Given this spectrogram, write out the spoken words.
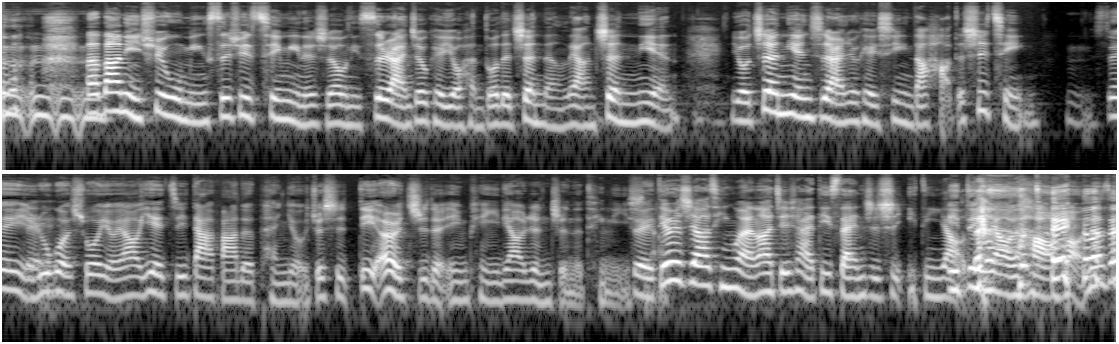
那当你去无名，思绪清明的时候，你自然就可以有很多的正能量、正念，有正念自然就可以吸引到好的事情。嗯，所以如果说有要业绩大发的朋友，就是第二支的音频一定要认真的听一下。对，第二支要听完，那接下来第三支是一定要 一定要好好，那再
